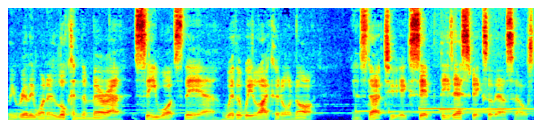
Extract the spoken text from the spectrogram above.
We really want to look in the mirror, see what's there, whether we like it or not, and start to accept these aspects of ourselves.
